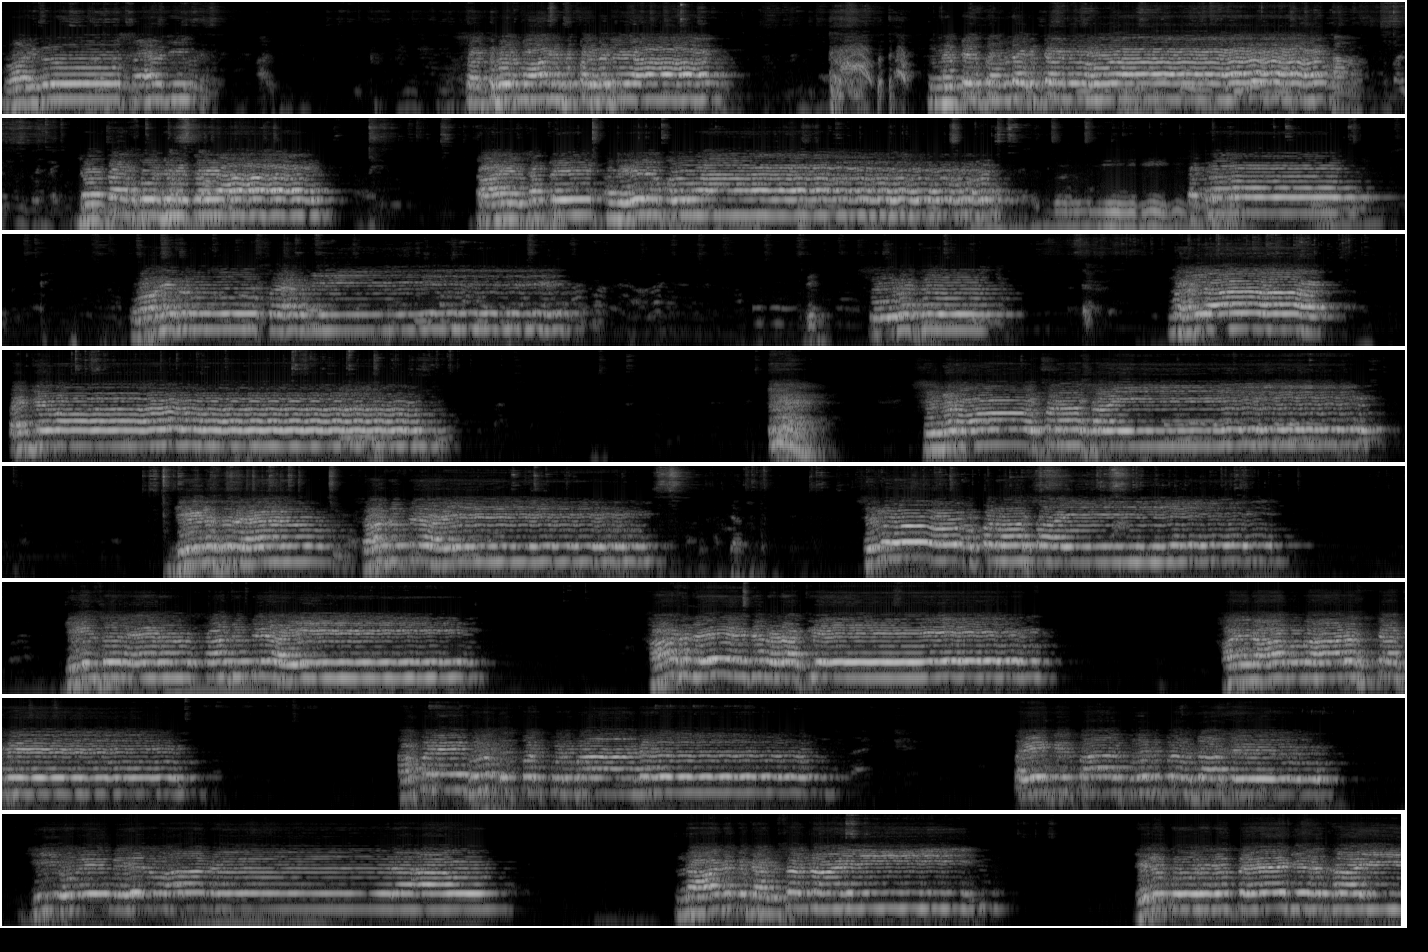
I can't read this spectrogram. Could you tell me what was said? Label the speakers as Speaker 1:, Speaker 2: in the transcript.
Speaker 1: ਵਾਹਿਗੁਰੂ ਸਾਹਿਬ ਜੀ। ਸਤਿਗੁਰ ਨਾਨਕ ਪ੍ਰਗਟਿਆ ਮਿਟੇ ਪੰਡਾ ਕਿਟਨ ਹੋਆ ਜੋ ਕਾ ਸੂਰਜ ਨਿਕਲਿਆ ਤਾਰੇ ਸਪੇ ਅੰਧੇਰ ਪਰਵਾ ਸਤਨਾਮ ਸਾਹਿਬ ਜੀ ਸੂਰਤ ਮਹਲਾ ਪੰਜਵਾ ਸਿਮਰੋ ਪਰਾਸ਼ਾਈ। ਦੀਨ ਸਿਮਰੋ ਆਪਣਾ ਸਾਈ ਦੀਨ ਸੁਰੈਣ ਸਦ ਧਿਆਈ ਹਰ ਦੇ ਜਨ ਰਾਖੇ ਹਰ ਨਾਮ ਮਾਰਸ ਚਾਖੇ ਆਪਣੇ ਪਏ ਕਿਰਪਾਲ ਪੁਰ ਪ੍ਰਭ ਦਾਤੇ ਜੀ ਹੋਏ ਮਿਹਰਬਾਨ ਰਾਮ ਨਾਨਕ ਜਨ ਸਰਨਾਈ। ਜਿਨ ਕੋਲ ਪੈ ਜਿਨ ਖਾਈ।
